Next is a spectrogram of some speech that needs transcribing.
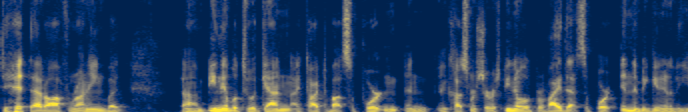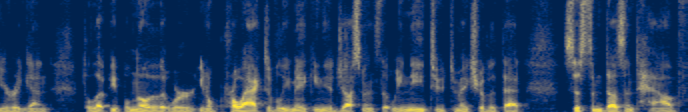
to hit that off running but um, being able to again i talked about support and, and, and, customer service being able to provide that support in the beginning of the year again to let people know that we're you know proactively making the adjustments that we need to to make sure that that system doesn't have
